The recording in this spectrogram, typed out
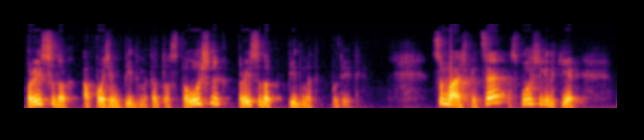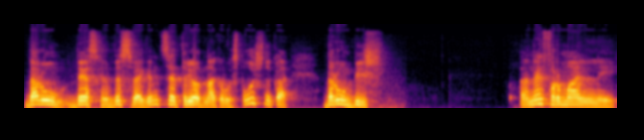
присудок, а потім підмет. Тобто сполучник, присудок, підмет буде йти. Цумбашпі це сполучники такі, як дарум, десхельм, десвеген. Це три однакових сполучника. Дарум більш е, неформальний,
